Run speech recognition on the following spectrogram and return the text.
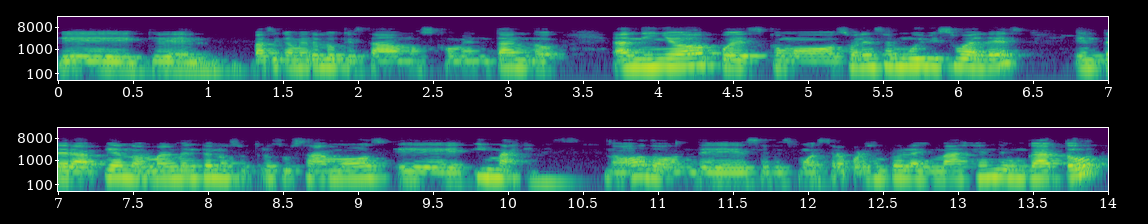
Eh, que básicamente es lo que estábamos comentando. Al niño, pues como suelen ser muy visuales, en terapia normalmente nosotros usamos eh, imágenes, ¿no? Donde se les muestra, por ejemplo, la imagen de un gato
